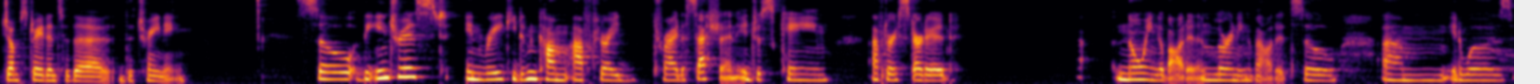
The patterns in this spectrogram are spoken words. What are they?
jump straight into the the training? So the interest in Reiki didn't come after I tried a session. It just came after I started knowing about it and learning about it. So um, it was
